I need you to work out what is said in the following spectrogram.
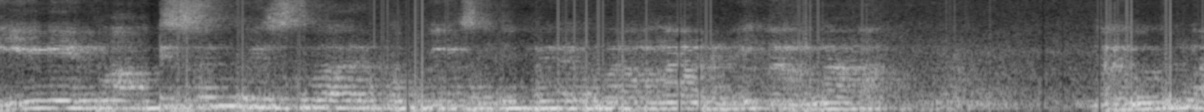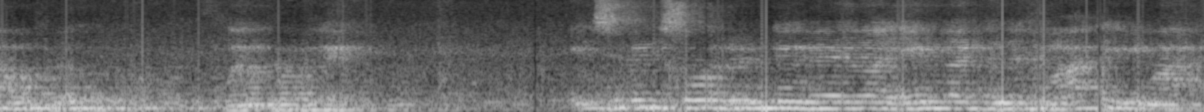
ఏ పాపిష్టం క్రీస్తు వారు పుట్టి చనిపోయినట్టు మనం ఉన్నామండి? మనం ఉన్నామా? మనం ఉంటున్నామప్పుడు మనం పుట్టలేదు ఇన్సూరెన్స్ రెండు వేల ఏళ్ళ కిందటి మాట ఈ మాట.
